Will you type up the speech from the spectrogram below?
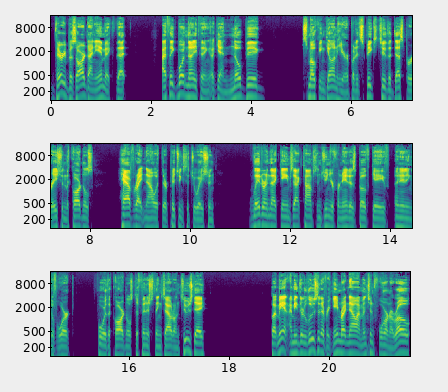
very bizarre dynamic that I think more than anything, again, no big smoking gun here, but it speaks to the desperation the Cardinals have right now with their pitching situation. Later in that game, Zach Thompson, Junior Fernandez both gave an inning of work for the Cardinals to finish things out on Tuesday. But man, I mean, they're losing every game right now. I mentioned four in a row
